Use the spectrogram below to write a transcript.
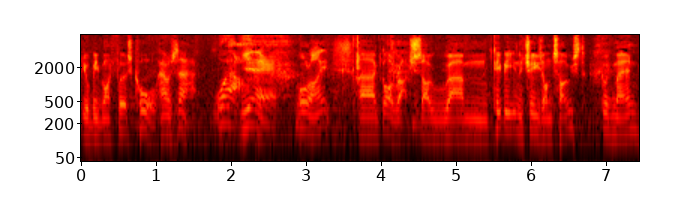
you'll be my first call. How's that? Wow. Yeah. All right. Uh, got a rush. So um, keep eating the cheese on toast. Good man.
